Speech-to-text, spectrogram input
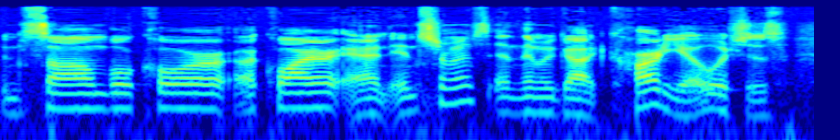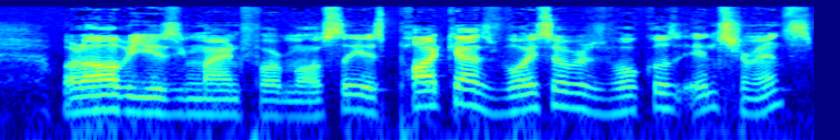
ensemble core, choir, and instruments. And then we got cardio, which is what I'll be using mine for mostly is podcast, voiceovers, vocals, instruments.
